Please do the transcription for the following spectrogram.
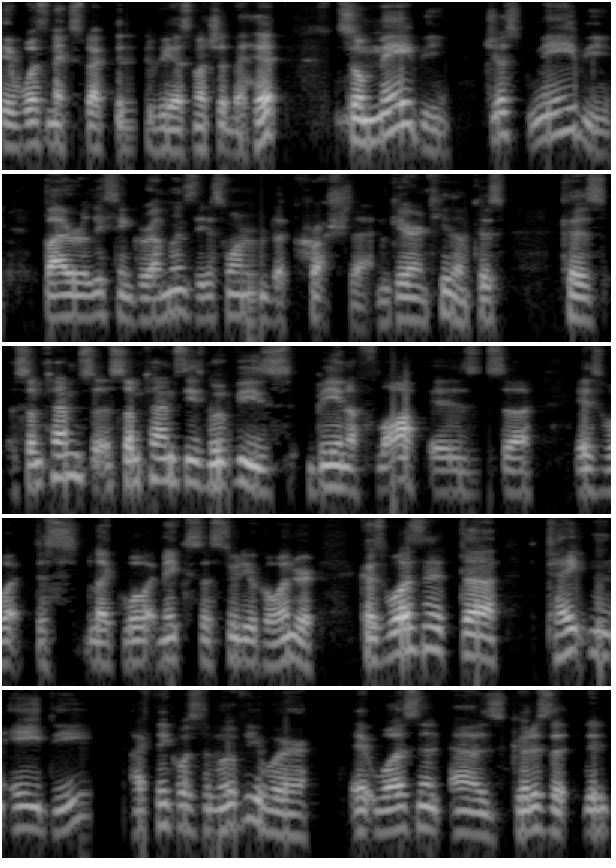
it wasn't expected to be as much of a hit. So maybe, just maybe, by releasing Gremlins, they just wanted to crush that and guarantee them because because sometimes uh, sometimes these movies being a flop is uh, is what dis- like what makes a studio go under. Because was it uh, Titan A.E.? I think was the movie where it wasn't as good as it, it.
